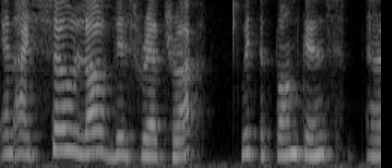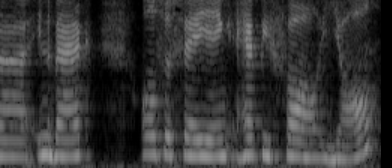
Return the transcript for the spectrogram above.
And i so love this red truck with the pumpkins uh, in the back. Also saying happy fall y'all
